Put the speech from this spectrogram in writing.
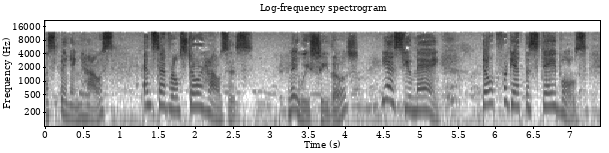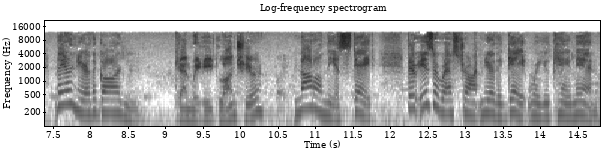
a spinning house, and several storehouses. May we see those? Yes, you may. Don't forget the stables. They are near the garden. Can we eat lunch here? Not on the estate. There is a restaurant near the gate where you came in.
